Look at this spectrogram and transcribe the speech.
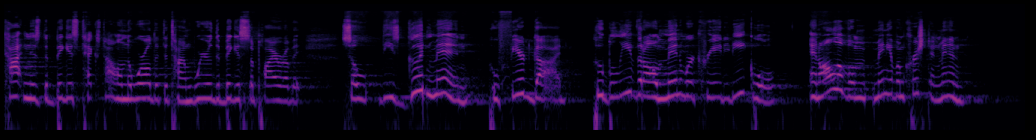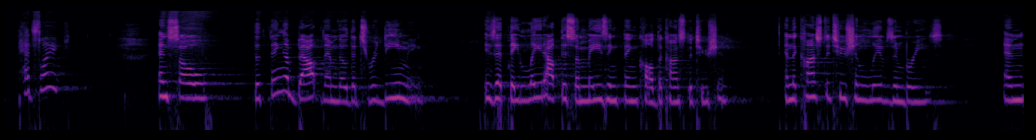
Cotton is the biggest textile in the world at the time. We're the biggest supplier of it. So these good men who feared God, who believed that all men were created equal, and all of them, many of them Christian men, had slaves. And so the thing about them, though, that's redeeming is that they laid out this amazing thing called the Constitution. And the Constitution lives and breathes. And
